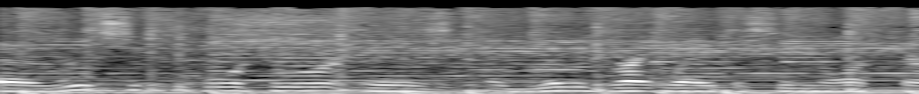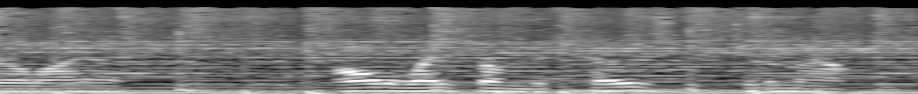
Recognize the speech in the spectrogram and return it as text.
The Route 64 tour is a really great way to see North Carolina, all the way from the coast to the mountains.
